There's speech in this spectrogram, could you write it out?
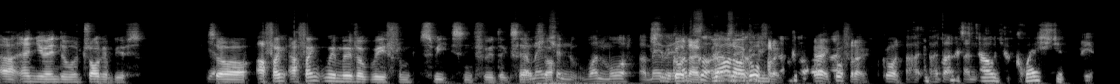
uh, an innuendo of drug abuse. Yep. So I think I think we move away from sweets and food, etc. I etc. mentioned one more. I Sorry, maybe Go I've got- no, no, go for it. I've got- Right, go for it. Go on. I, I, had got a a- nostalgia question for you.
